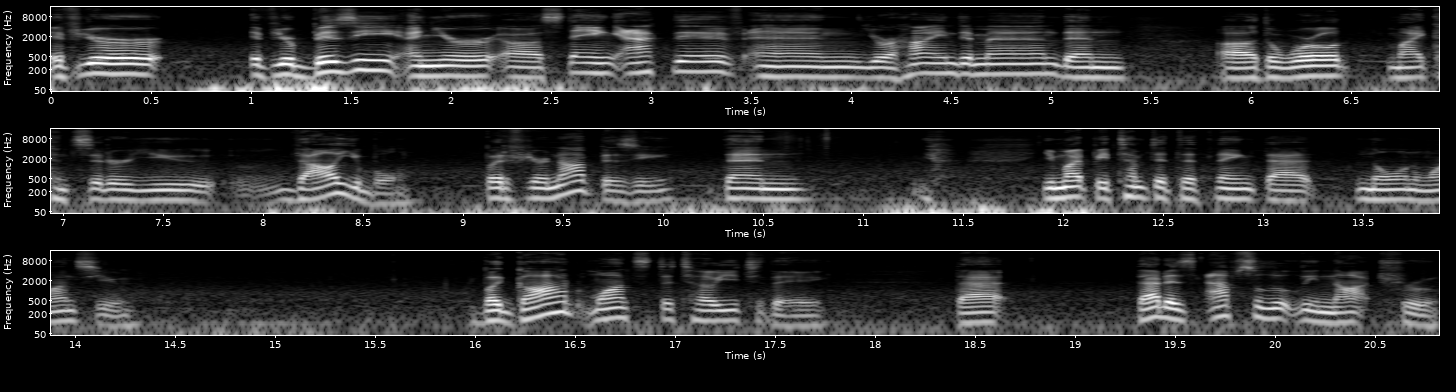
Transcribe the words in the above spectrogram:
If you're if you're busy and you're uh, staying active and you're high in demand, then uh, the world might consider you valuable. But if you're not busy, then you might be tempted to think that no one wants you. But God wants to tell you today that that is absolutely not true.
